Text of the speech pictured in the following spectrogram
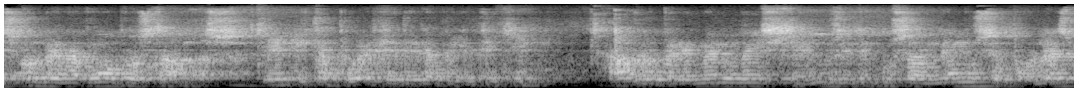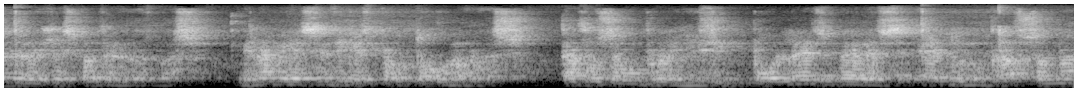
δύσκολα είναι ακόμα μπροστά μας και η νύχτα που έρχεται είναι απειλητική. Αύριο περιμένουμε ισχυρούς δυτικούς ανέμους σε πολλές περιοχές τη πατρίδα μας. Μιλάμε για συνθήκες πρωτόγνωρες, καθώς έχουν προηγηθεί πολλές μέρες έντονου καύσωνα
